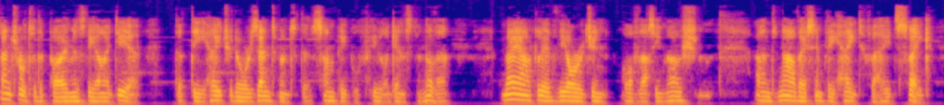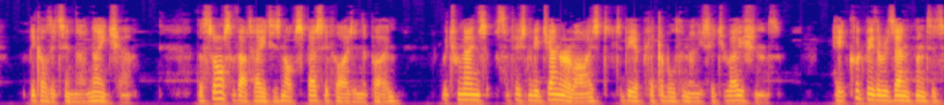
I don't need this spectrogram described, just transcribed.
Central to the poem is the idea that the hatred or resentment that some people feel against another may outlive the origin of that emotion, and now they simply hate for hate's sake, because it's in their nature. The source of that hate is not specified in the poem, which remains sufficiently generalized to be applicable to many situations. It could be the resentment is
